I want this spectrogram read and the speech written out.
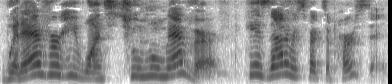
whatever he wants to whomever. He is not a respecter person.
